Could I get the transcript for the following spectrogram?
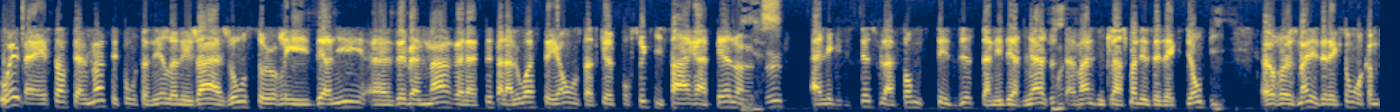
Oui, ben essentiellement, c'est pour tenir les gens à jour sur les derniers euh, événements relatifs à la loi C11, parce que pour ceux qui s'en rappellent un peu, elle existait sous la forme C10 l'année dernière, juste avant le déclenchement des élections. Puis heureusement, les élections ont comme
